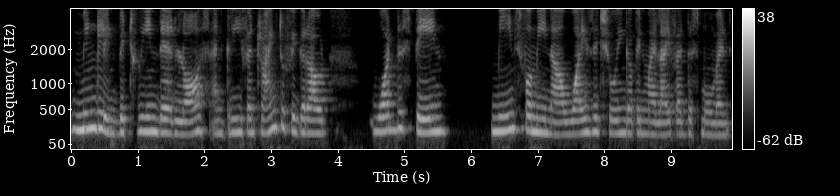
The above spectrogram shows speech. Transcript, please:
mingling between their loss and grief and trying to figure out what this pain means for me now why is it showing up in my life at this moment?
